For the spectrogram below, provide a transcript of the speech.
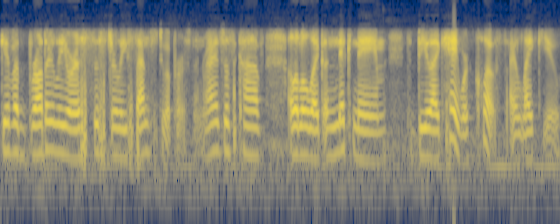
give a brotherly or a sisterly sense to a person, right? It's just kind of a little like a nickname to be like, hey, we're close. I like you.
